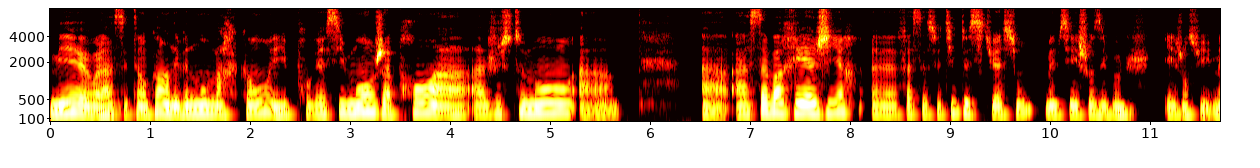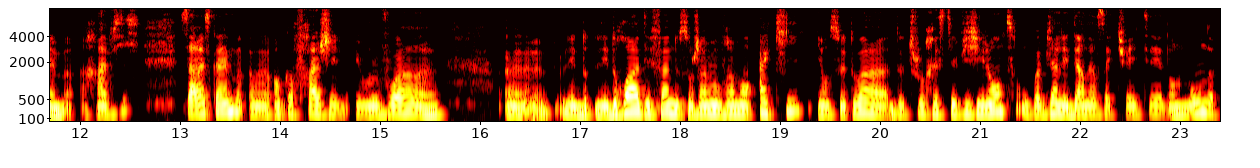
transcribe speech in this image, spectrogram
Mais, voilà, c'était encore un événement marquant et progressivement, j'apprends à justement à savoir réagir, face à ce type de situation, même si les choses évoluent et j'en suis même ravie. Ça reste quand même, encore fragile et on le voit, heu, les droits des femmes ne sont jamais vraiment acquis et on se doit de toujours rester vigilante. On voit bien les dernières actualités dans le monde,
